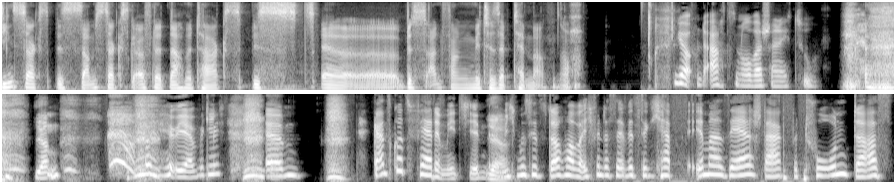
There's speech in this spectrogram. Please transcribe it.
dienstags bis samstags geöffnet, nachmittags bis, äh, bis Anfang Mitte September noch. Ja, und 18 Uhr wahrscheinlich zu. ja. okay, ja, wirklich. Ähm, ganz kurz Pferdemädchen. Ja. Ich muss jetzt doch mal, weil ich finde das sehr witzig. Ich habe immer sehr stark betont, dass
